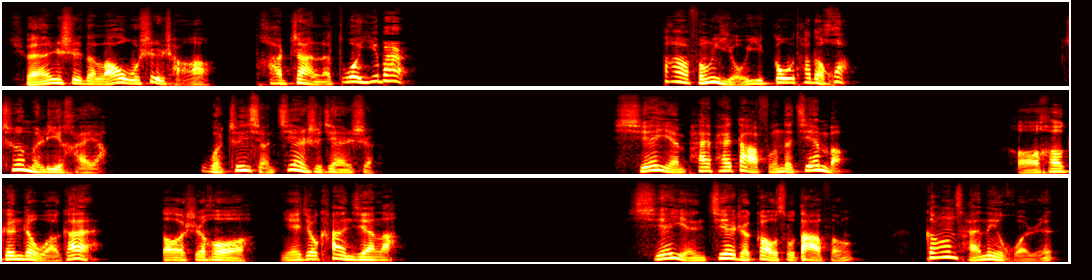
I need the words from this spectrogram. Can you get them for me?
全市的劳务市场他占了多一半。大冯有意勾他的话，这么厉害呀，我真想见识见识。斜眼拍拍大冯的肩膀，好好跟着我干，到时候你就看见了。斜眼接着告诉大冯，刚才那伙人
